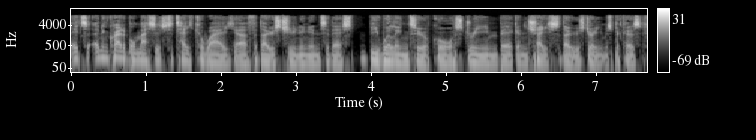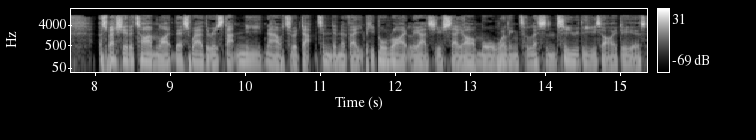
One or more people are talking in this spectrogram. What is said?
it's an incredible message to take away uh, for those tuning into this. Be willing to, of course, dream big and chase those dreams because, especially at a time like this where there is that need now to adapt and innovate, people rightly, as you say, are more willing to listen to these ideas.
